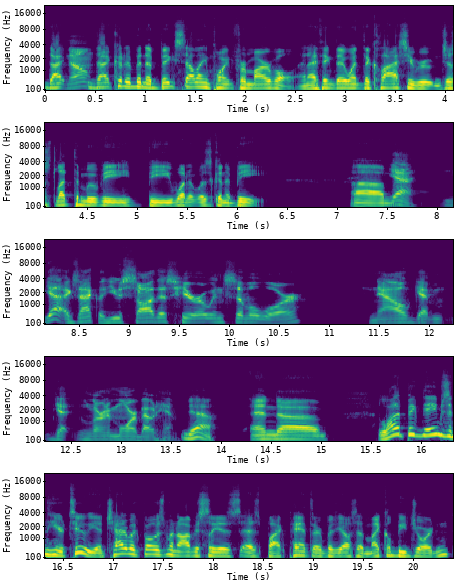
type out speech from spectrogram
That No. that could have been a big selling point for Marvel, and I think they went the classy route and just let the movie be what it was going to be. Um, Yeah, yeah, exactly. You saw this hero in Civil War. Now get get learn more about him. Yeah, and uh, a lot of big names in here too. You had Chadwick Boseman, obviously as as Black Panther, but you also had Michael B. Jordan.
